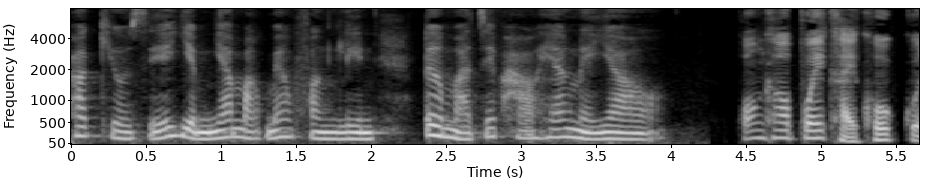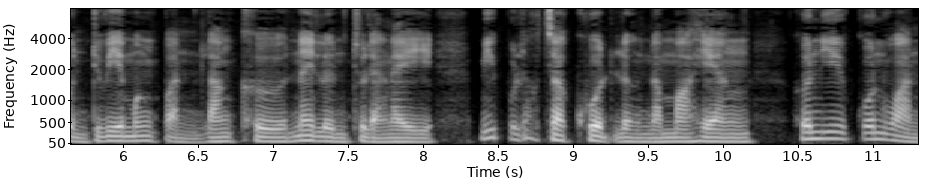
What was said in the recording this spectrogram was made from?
พักเขียวเสียเยี่ยมย่าหมักแมงฟังลิ้น เติมมาเจ็บหาวแห้งในยาวพ้องเข้าป่วยไข่คุกกุ่นทีวีเมืองปั่นลังคือในเลือนจุแหลงใน มีผู้ลักจะขุดเหลืองนำมาแหงเฮิรนยีก้นวัน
